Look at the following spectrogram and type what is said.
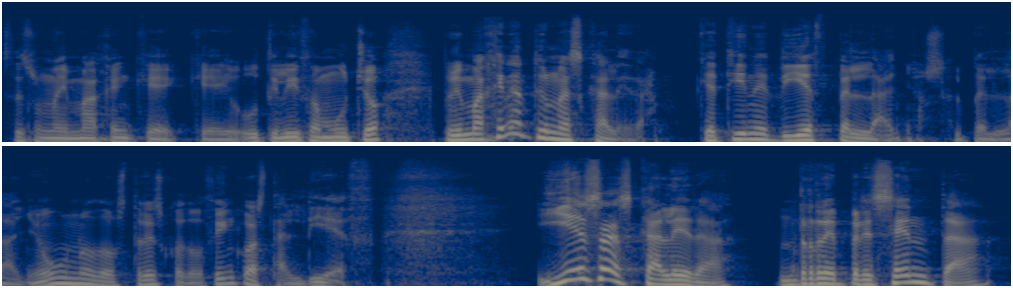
Esta es una imagen que, que utilizo mucho. Pero imagínate una escalera que tiene 10 peldaños. El peldaño 1, 2, 3, 4, 5 hasta el 10. Y esa escalera representa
